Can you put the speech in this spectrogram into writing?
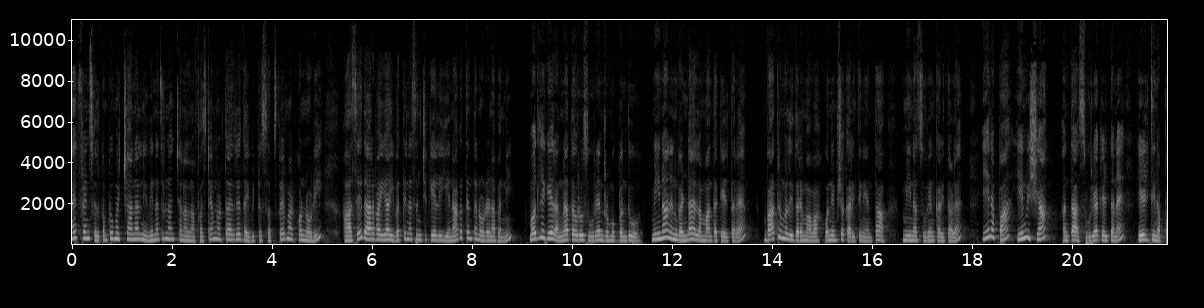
Hi friends welcome to my channel ನೀವೇನಾದರೂ ನನ್ನ ಚಾನಲ್ನ ಫಸ್ಟ್ ಟೈಮ್ ನೋಡ್ತಾ ಇದ್ರೆ ದಯವಿಟ್ಟು ಸಬ್ಸ್ಕ್ರೈಬ್ ಮಾಡ್ಕೊಂಡು ನೋಡಿ. ಆಸೆ ಧಾರಾವಾಹಿಯ ಇವತ್ತಿನ ಸಂಚಿಕೆಯಲ್ಲಿ ಏನಾಗುತ್ತೆ ಅಂತ ನೋಡೋಣ ಬನ್ನಿ. ಮೊದಲಿಗೆ ರಂಗನಾಥ್ ಅವರು ಸೂರ್ಯನ್ ರೂಮಿಗೆ ಬಂದು, ಮೀನಾ, ನಿನ್ ಗಂಡ ಎಲ್ಲಮ್ಮ ಅಂತ ಕೇಳ್ತಾರೆ. ಬಾತ್ರೂಮಲ್ಲಿ ಇದ್ದಾರೆ ಮಾವ, ಒಂದು ನಿಮಿಷ ಕರಿತೀನಿ ಅಂತ ಮೀನಾ ಸೂರ್ಯನ್ ಕರಿತಾಳೆ. ಏನಪ್ಪ, ಏನ್ ವಿಷಯ? ಅಂತ ಸೂರ್ಯ ಕೇಳ್ತಾನೆ. ಹೇಳ್ತೀನಪ್ಪ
